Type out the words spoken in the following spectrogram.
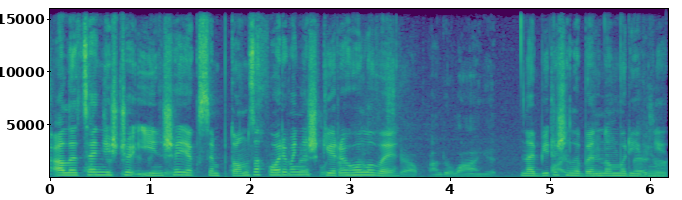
Але це ніщо інше, як симптом захворювання шкіри голови на більш глибинному рівні.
